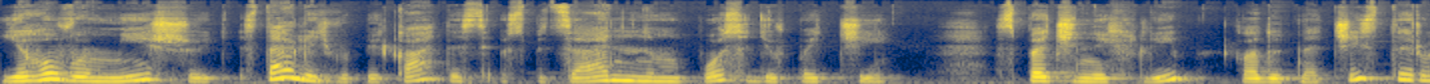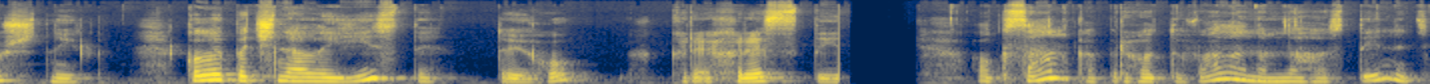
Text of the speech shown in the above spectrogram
його вимішують, ставлять випікатися у спеціальному посуді в печі. Спечений хліб кладуть на чистий рушник. Коли починали їсти, то його хре- хрестили. Оксанка приготувала нам на гостинець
